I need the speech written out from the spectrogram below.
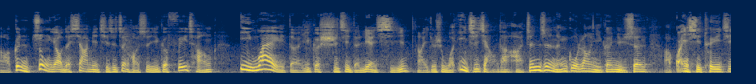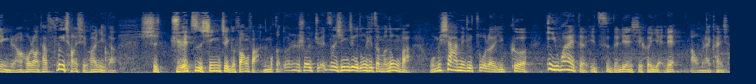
啊，更重要的下面其实正好是一个非常意外的一个实际的练习啊，也就是我一直讲的啊，真正能够让你跟女生啊关系推进，然后让她非常喜欢你的。是觉自心这个方法。那么很多人说觉自心这个东西怎么弄法？我们下面就做了一个意外的一次的练习和演练啊，我们来看一下。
